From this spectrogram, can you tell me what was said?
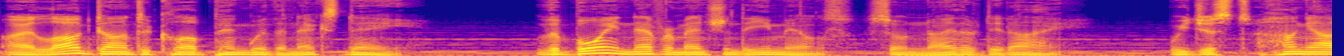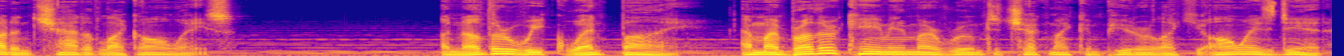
I logged on to Club Penguin the next day the boy never mentioned the emails, so neither did I. We just hung out and chatted like always. Another week went by, and my brother came in my room to check my computer like he always did,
